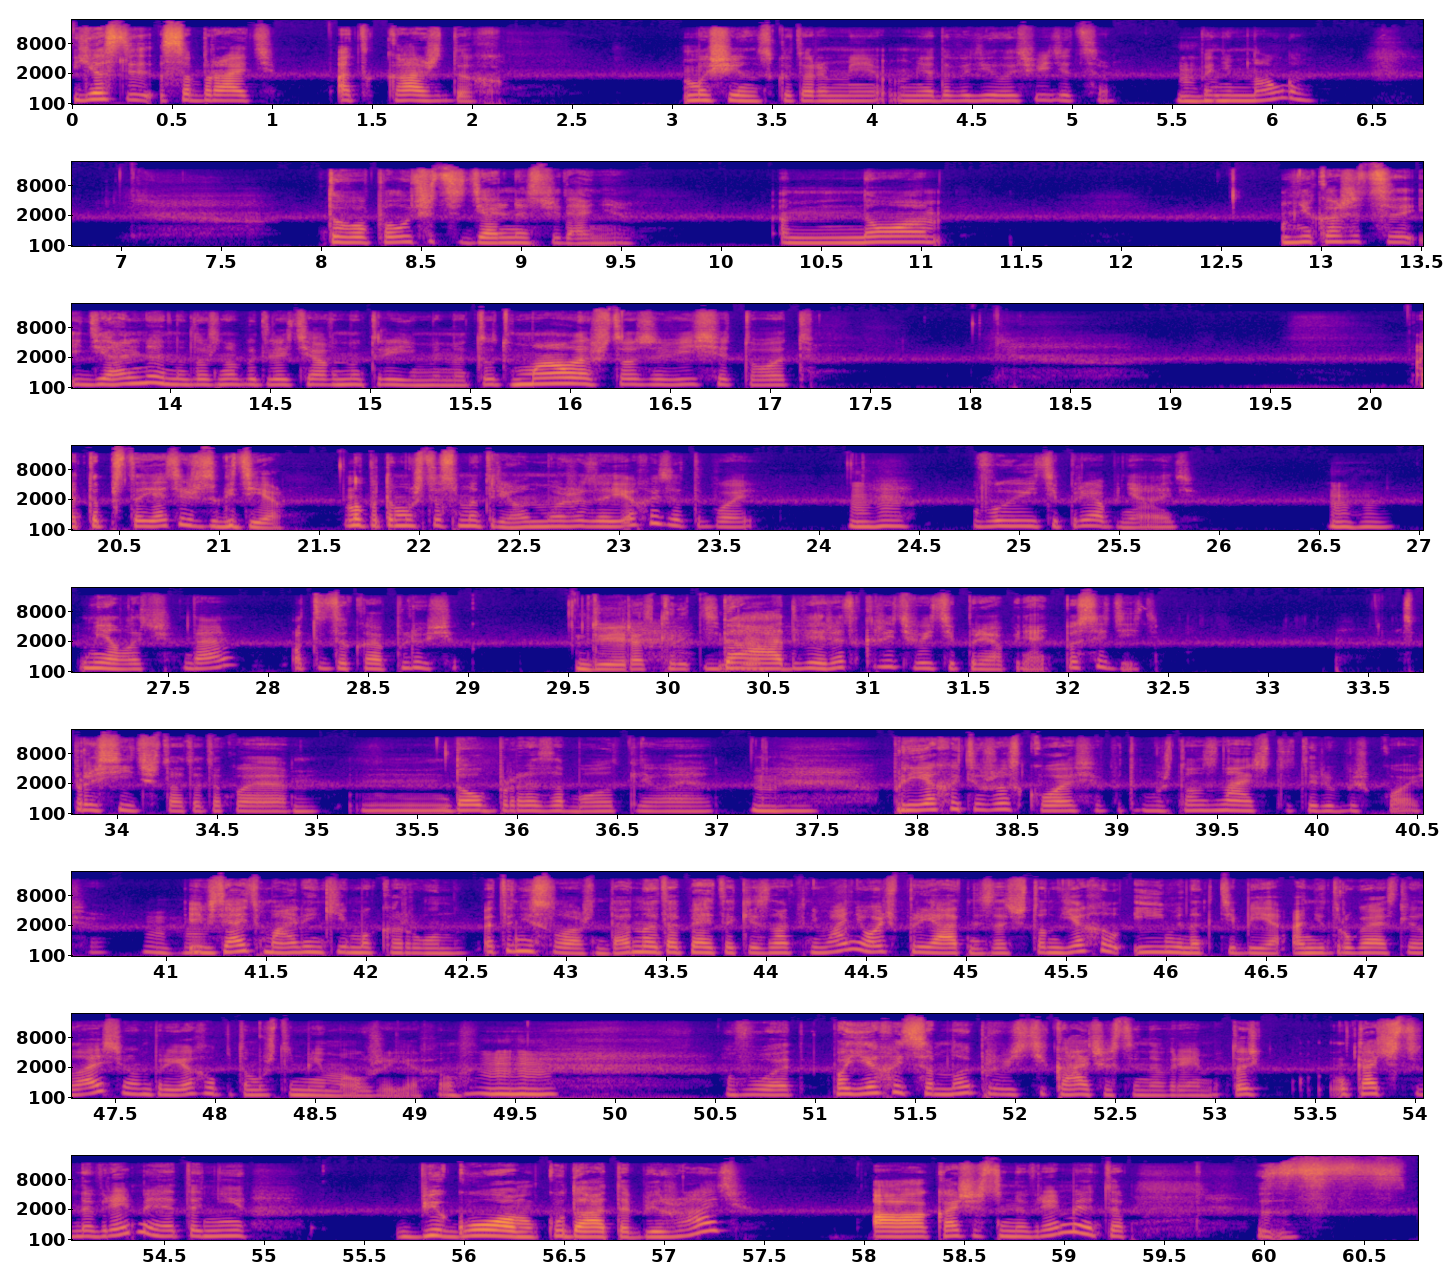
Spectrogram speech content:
если собрать от каждых мужчин, с которыми мне доводилось видеться, Мгм. понемногу, то получится идеальное свидание. Но мне кажется, идеальное оно должно быть для тебя внутри именно. Тут мало что зависит от от обстоятельств где. Ну, потому что, смотри, он может заехать за тобой, Мгм. выйти, приобнять. Мгм. Мелочь, да? А ты такая плюсик. Дверь открыть тебе. Да, дверь открыть, выйти, приобнять, посадить. Спросить что-то такое доброе, заботливое. Мгм. Приехать уже с кофе, потому что он знает, что ты любишь кофе. И Мгм. взять маленький макарон. Это несложно, да? Но это опять-таки знак внимания очень приятный. Значит, он ехал именно к тебе, а не другая слилась, и он приехал, потому что мимо уже ехал. Мгм. Вот. Поехать со мной провести качественное время. То есть качественное время это не бегом куда-то бежать, а качественное время это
